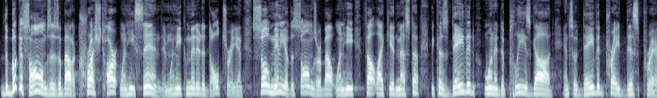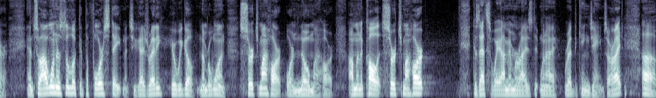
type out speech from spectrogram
The book of Psalms is about a crushed heart when he sinned and when he committed adultery. And so many of the Psalms are about when he felt like he had messed up because David wanted to please God. And so David prayed this prayer and so I want us to look at the four statements. You guys ready? Here we go. Number one, search my heart or know my heart. I'm going to call it search my heart because that's the way I memorized it when I read the King James, all right? Uh,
